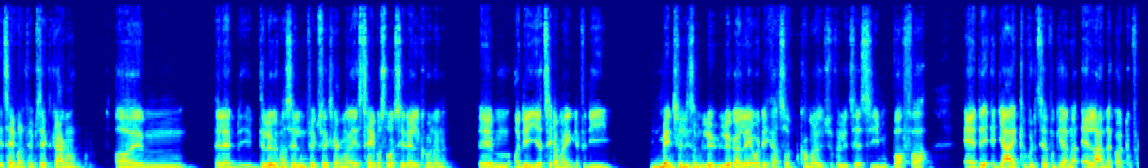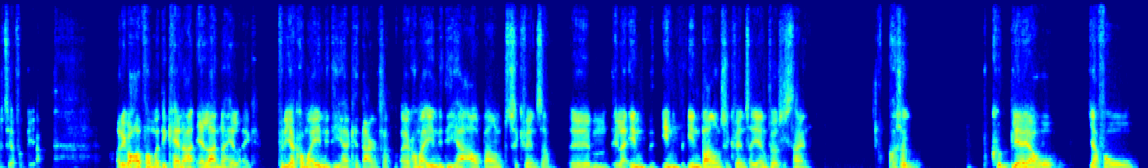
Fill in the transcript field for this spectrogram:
Jeg taber en 5-6 gange, og, øhm, eller det lykkes mig at sælge den 5-6 gange, og jeg taber stort set alle kunderne. Øhm, og det irriterer mig egentlig, fordi mens jeg ligesom ly- lykker at lave det her, så kommer jeg selvfølgelig til at sige, hvorfor er det, at jeg ikke kan få det til at fungere, når alle andre godt kan få det til at fungere. Og det går op for mig, det kan alle andre heller ikke. Fordi jeg kommer ind i de her kadencer, og jeg kommer ind i de her outbound-sekvenser, øhm, eller in, in, inbound-sekvenser i anførselstegn. Og så bliver jeg jo, jeg får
